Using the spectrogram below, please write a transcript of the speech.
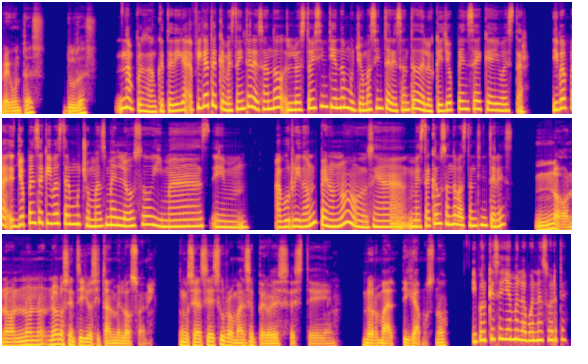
¿Preguntas? ¿Dudas? No, pues aunque te diga, fíjate que me está interesando, lo estoy sintiendo mucho más interesante de lo que yo pensé que iba a estar. Iba, yo pensé que iba a estar mucho más meloso y más eh, aburridón, pero no, o sea, me está causando bastante interés. No, no, no, no, no lo sentí yo así tan meloso, Ani. O sea, sí hay su romance, pero es este normal, digamos, ¿no? ¿Y por qué se llama La Buena Suerte?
